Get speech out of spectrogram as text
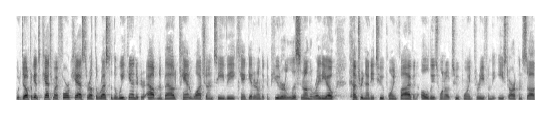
Well, don't forget to catch my forecast throughout the rest of the weekend. If you're out and about, can't watch on TV, can't get it on the computer, listen on the radio, Country 92.5 and Oldies 102.3 from the East Arkansas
